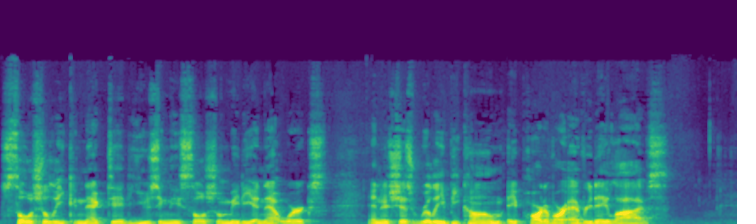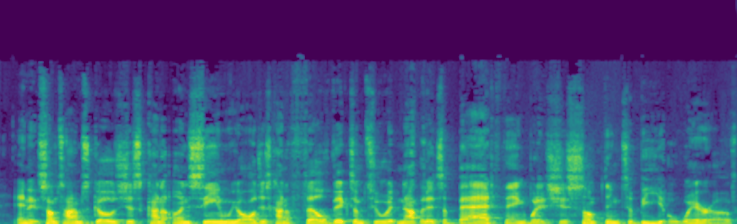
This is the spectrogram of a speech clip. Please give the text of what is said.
socially connected using these social media networks and it's just really become a part of our everyday lives. And it sometimes goes just kind of unseen. We all just kind of fell victim to it. Not that it's a bad thing, but it's just something to be aware of.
